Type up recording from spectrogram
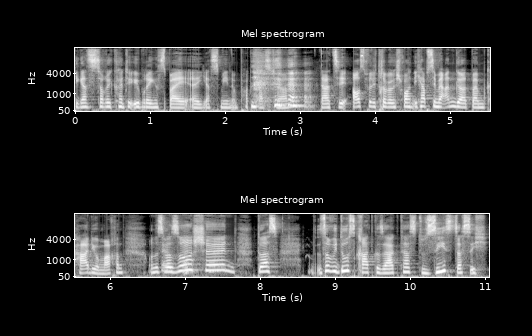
die ganze Story könnt ihr übrigens bei äh, Jasmin im Podcast hören. da hat sie ausführlich drüber gesprochen. Ich habe sie mir angehört beim Cardio machen und es war so schön. Du hast, so wie du es gerade gesagt hast, du siehst, dass ich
